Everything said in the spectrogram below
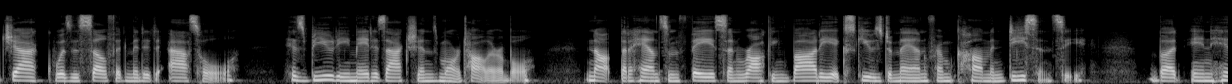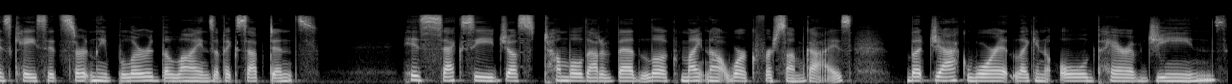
Jack was a self admitted asshole. His beauty made his actions more tolerable. Not that a handsome face and rocking body excused a man from common decency, but in his case it certainly blurred the lines of acceptance. His sexy, just tumbled out of bed look might not work for some guys, but Jack wore it like an old pair of jeans.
